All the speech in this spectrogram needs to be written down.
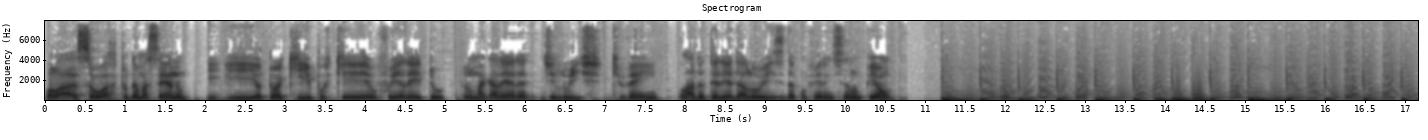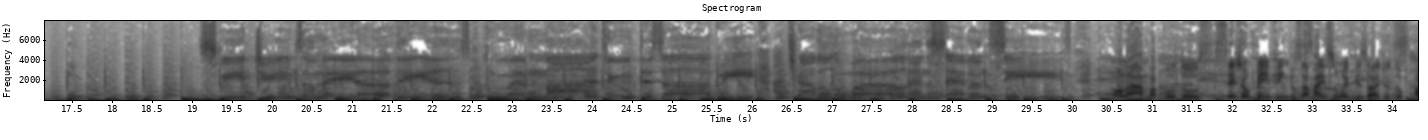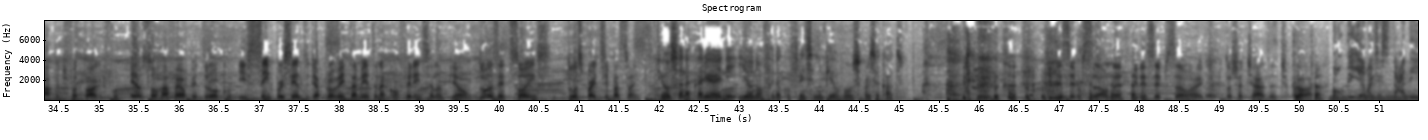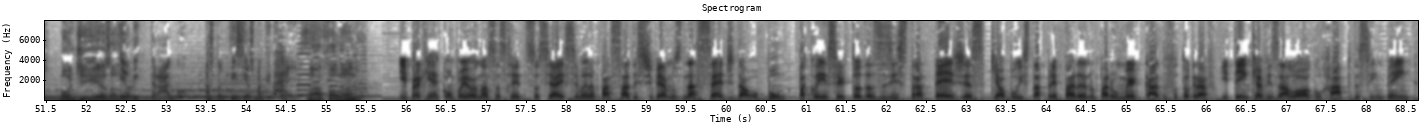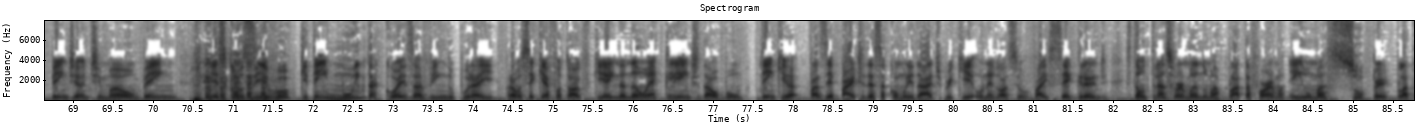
Olá, eu sou Arthur Damasceno e, e eu tô aqui porque eu fui eleito por uma galera de luz que vem lá do Ateliê da Luz e da Conferência Lampião. Papudos! Sejam bem-vindos a mais um episódio do Papo de Fotógrafo. Eu sou Rafael Petroco e 100% de aproveitamento na Conferência Lampião. Duas edições, duas participações. Eu sou Ana Cariani e eu não fui na Conferência Lampião. Vamos para o secato. Que decepção, né? Que decepção. Ai, tipo, tô chateada. Tipo, lá. Bom dia, majestade. Bom dia, Zazu. Eu lhe trago as notícias matinais. Vá falando. E para quem acompanhou nossas redes sociais, semana passada estivemos na sede da Album para conhecer todas as estratégias que a Album está preparando para o mercado fotográfico. E tem que avisar logo, rápido, assim, bem, bem de antemão, bem exclusivo, que tem muita coisa vindo por aí. Para você que é fotógrafo que ainda não é cliente da Album, tem que fazer parte dessa comunidade porque o negócio vai ser grande. Estão transformando uma plataforma em uma super plataforma.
